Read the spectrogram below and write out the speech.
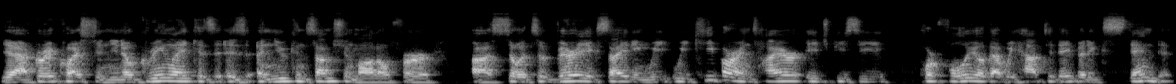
Yeah, great question. You know, GreenLake is, is a new consumption model for us. So it's a very exciting. We, we keep our entire HPC portfolio that we have today, but extend it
